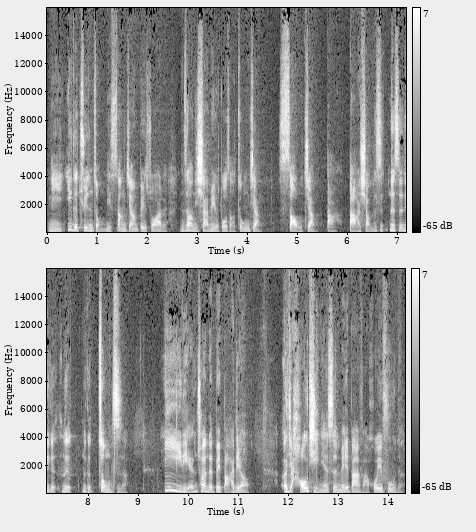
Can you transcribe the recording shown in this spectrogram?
你一个军种，你上将被抓了，你知道你下面有多少中将、少将、大。大校那是那是那个那个那个粽子啊，一连串的被拔掉，而且好几年是没办法恢复的。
